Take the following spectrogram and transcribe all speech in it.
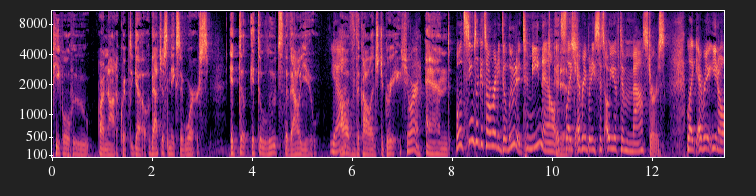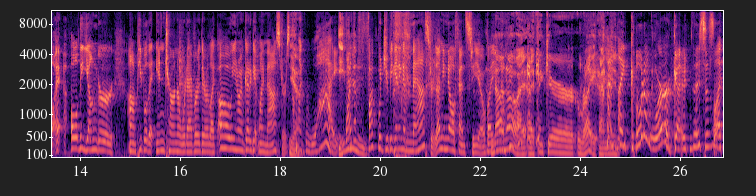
people who are not equipped to go. That just makes it worse. It it dilutes the value Yeah. of the college degree. Sure. And Well, it seems like it's already diluted. To me now, It it's is. like everybody says, "Oh, you have to have a master's." Like every, you know, all the younger um, people that intern or whatever, they're like, "Oh, you know, I've got to get my master's." I'm like, "Why? Even Why the fuck would you be getting a master's?" I mean, no offense to you, but no, you know, no, I, I think you're right. I mean, like go to work. I mean, this is like,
